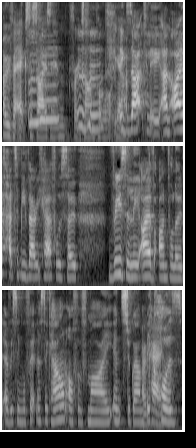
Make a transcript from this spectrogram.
over exercising, mm-hmm. for example. Mm-hmm. Yeah. Exactly. And I've had to be very careful. So recently I've unfollowed every single fitness account off of my Instagram okay. because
